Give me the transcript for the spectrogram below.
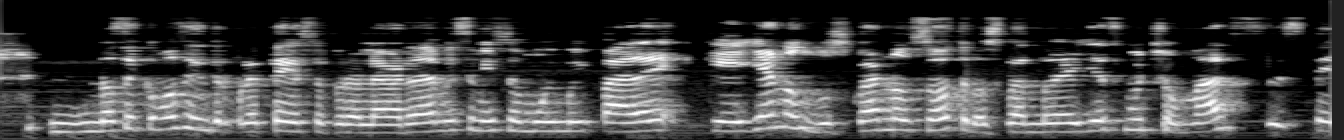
no sé cómo se interprete eso, pero la verdad a mí se me hizo muy, muy padre que ella nos buscó a nosotros cuando ella es mucho más, este,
